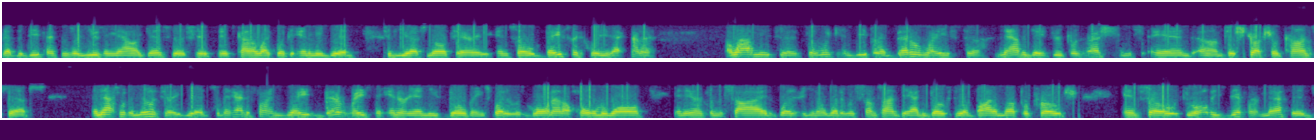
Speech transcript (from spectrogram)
that the defenses are using now against us, it, it's kind of like what the enemy did to the U.S. military. And so, basically, that kind of allowed me to to look in deeper at better ways to navigate through progressions and um, to structure concepts. And that's what the military did. So they had to find way, better ways to enter in these buildings, whether it was blowing out a hole in the wall, and enter from the side. whether, you know, what it was sometimes they had to go through a bottom up approach. And so through all these different methods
